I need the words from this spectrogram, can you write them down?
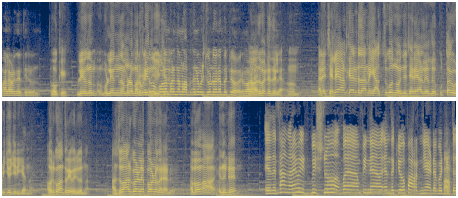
മകളെ അവിടെ നിർത്തിയിട്ട് പോകുന്നു. ഓക്കെ. പുള്ളിയൊന്നും പുള്ളിയൊന്നും നമ്മുടെ മറുപടി നമ്മൾ അപ്പൊ തന്നെ വിളിച്ചുകൊണ്ട് വരാൻ പറ്റുമോ ഒരു മകളെ? അത് പറ്റത്തില്ല. അല്ല ചില ആൾക്കാരുടെ ധാരണ ഈ അസുഖം എന്ന് പറഞ്ഞാൽ ചില ആളുകൾ കുത്തക പിടിച്ചു വെച്ചിരിക്കുന്ന അവർക്ക് മാത്രമേ വരുമെന്ന് അസുഖം ആർക്കും വേണമെങ്കിലും എപ്പോഴും വരാലോ? അപ്പോൾ ആ എന്നിട്ട്? എന്നിട്ട് അങ്ങനെ വിഷ്ണു പിന്നെ എന്തൊക്കെയോ പറഞ്ഞ് ഇടപെട്ടിട്ട്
